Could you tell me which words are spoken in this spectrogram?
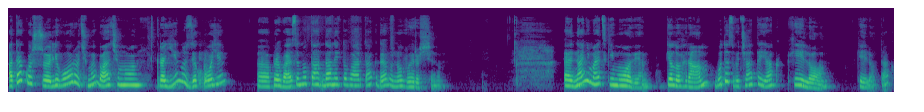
А також е, ліворуч ми бачимо країну, з якої е, привезено даний товар, так, де воно вирощено. Е, На німецькій мові кілограм буде звучати як кіло. Кіло, так?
